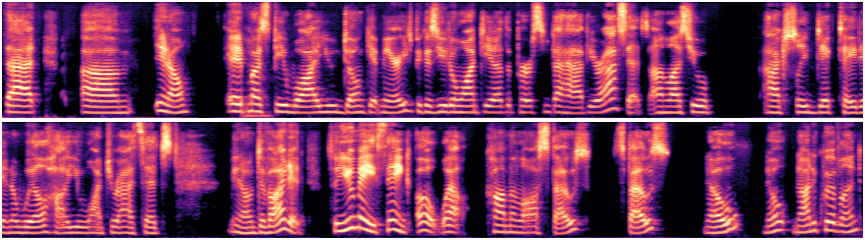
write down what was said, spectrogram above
that um, you know, it yeah. must be why you don't get married because you don't want the other person to have your assets unless you actually dictate in a will how you want your assets, you know, divided. So you may think, oh, well, common law spouse, spouse, no, no, not equivalent.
